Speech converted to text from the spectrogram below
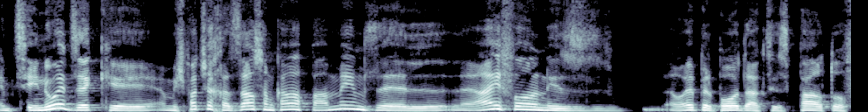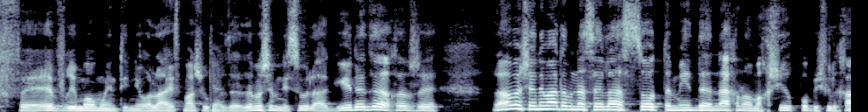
הם ציינו את זה כמשפט שחזר שם כמה פעמים זה האייפון is או אפל פרודקט is part of uh, every moment in your life משהו כן. כזה זה מה שהם ניסו להגיד את זה עכשיו ש... לא משנה מה אתה מנסה לעשות תמיד אנחנו המכשיר פה בשבילך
